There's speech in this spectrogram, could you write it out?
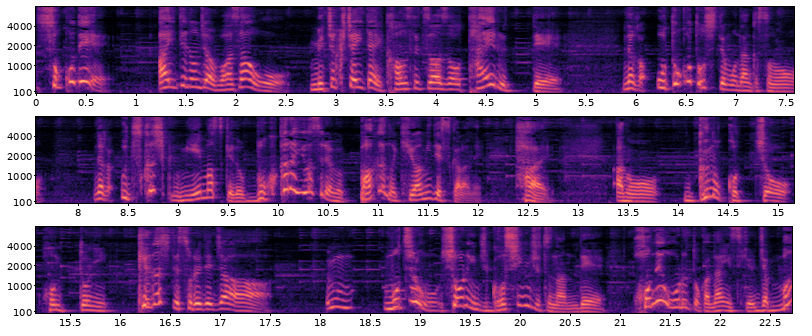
そこで、相手のじゃあ技を、めちゃくちゃ痛い関節技を耐えるって、なんか男としてもなんかその、なんか美しく見えますけど、僕から言わせればバカの極みですからね。はい。あの、具の骨頂、本当に。怪我してそれでじゃあ、うん、もちろん、少林寺護身術なんで、骨折るとかないんですけど、じゃあ万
